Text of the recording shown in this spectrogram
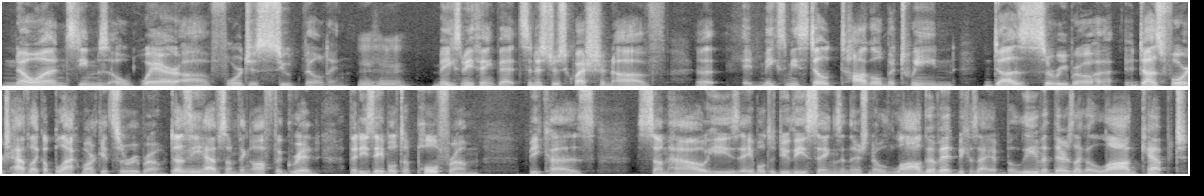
no one seems aware of Forge's suit building makes me think that Sinister's question of uh, it makes me still toggle between does Cerebro does Forge have like a black market Cerebro? Does he mm. have something off the grid that he's able to pull from because somehow he's able to do these things and there's no log of it because I believe that there's like a log kept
